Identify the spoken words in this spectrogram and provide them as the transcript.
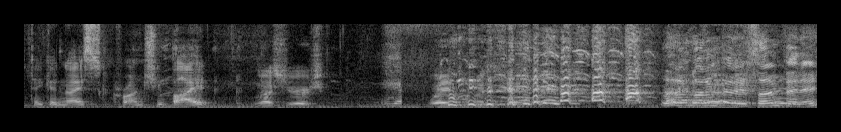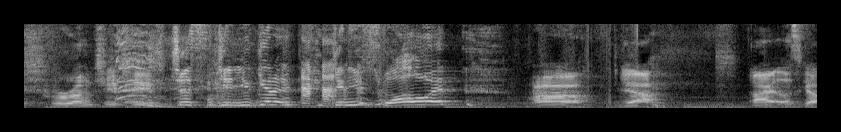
Just take a nice crunchy bite. That's yours. Wait, let me check. Let him, let him finish. Let him finish. crunchy cheese. Just can you get it? Can you swallow it? Oh, yeah. All right, let's go.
